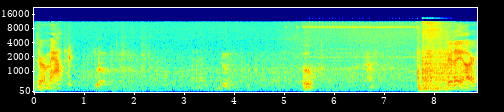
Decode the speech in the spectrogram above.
Is there a map? Ooh. Here they are.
